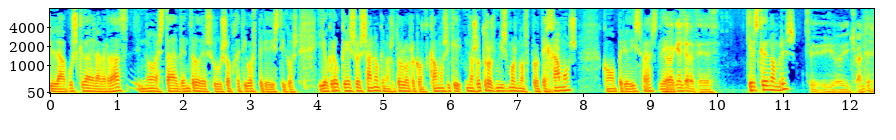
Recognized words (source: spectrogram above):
la búsqueda de la verdad no está dentro de sus objetivos periodísticos. Y yo creo que eso es sano que nosotros lo reconozcamos y que nosotros mismos nos protejamos como periodistas de... ¿Pero a quién te refieres? ¿Quieres que dé nombres? Sí, yo he dicho antes.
